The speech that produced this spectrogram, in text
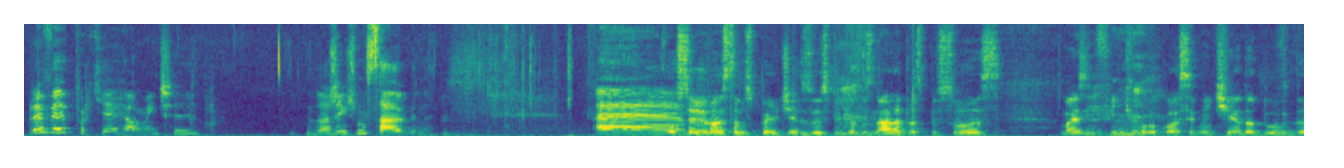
prever, porque realmente a gente não sabe, né. É... Ou seja, nós estamos perdidos, não explicamos nada para as pessoas. Mas enfim, a gente colocou a sementinha da dúvida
